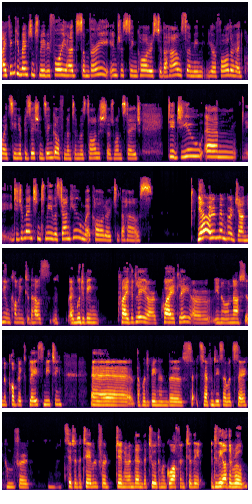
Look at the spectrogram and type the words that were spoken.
I think you mentioned to me before you had some very interesting callers to the house. I mean, your father had quite senior positions in government and was Tánaiste at one stage. Did you, um, did you mention to me was John Hume a caller to the house? Yeah, I remember John Hume coming to the house. I would have been privately or quietly or you know not in a public place meeting. Uh, that would have been in the 70s i would say come for sit at the table for dinner and then the two of them would go off into the into the other room.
